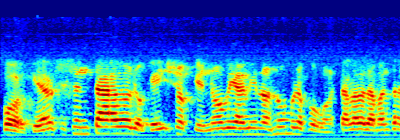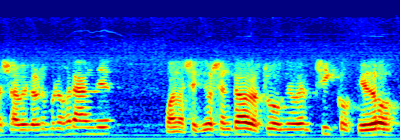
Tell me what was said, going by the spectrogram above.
por quedarse sentado, lo que hizo que no vea bien los números, porque cuando está al lado de la pantalla ve los números grandes, cuando se quedó sentado los tuvo que ver chicos, quedó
